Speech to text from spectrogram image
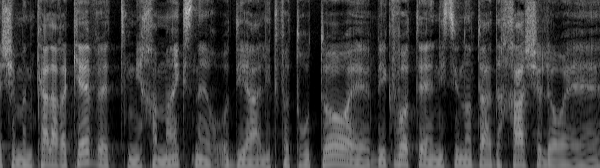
שמנכ"ל הרכבת, מיכה מייקסנר, הודיע על התפטרותו אה, בעקבות אה, ניסיונות ההדחה שלו. אה,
